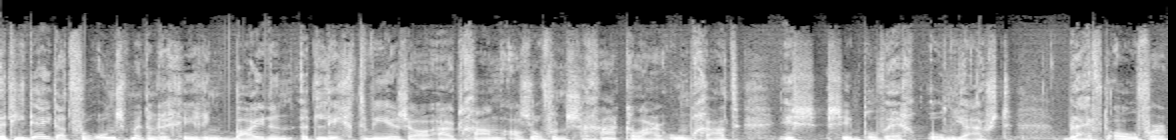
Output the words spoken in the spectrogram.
Het idee dat voor ons met een regering Biden het licht weer zou uitgaan alsof een schakelaar omgaat, is simpelweg onjuist. Blijft over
